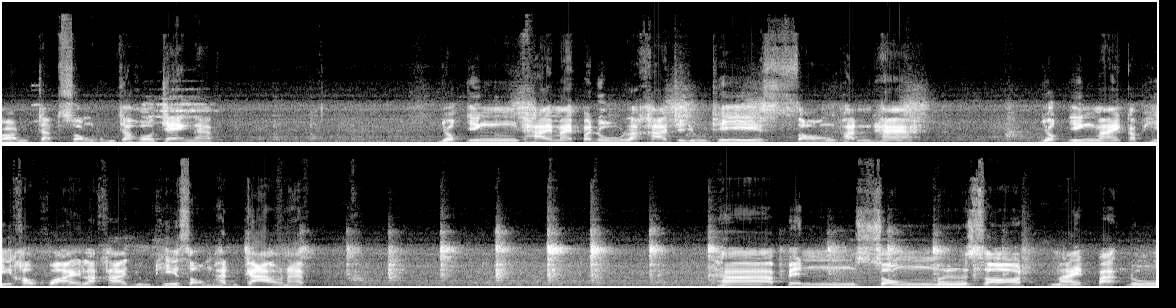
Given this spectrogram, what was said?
ก่อนจัดส่งผมจะโทรแจ้งนะครับ ยกยิงท้ายไม้ประดู่ราคาจะอยู่ที่ 2,500 ยกยิงไม้กระพี้เขาควายราคาอยู่ที่ 2,900 นะครับ ถ้าเป็นทรงมือสอดไม้ประดู่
